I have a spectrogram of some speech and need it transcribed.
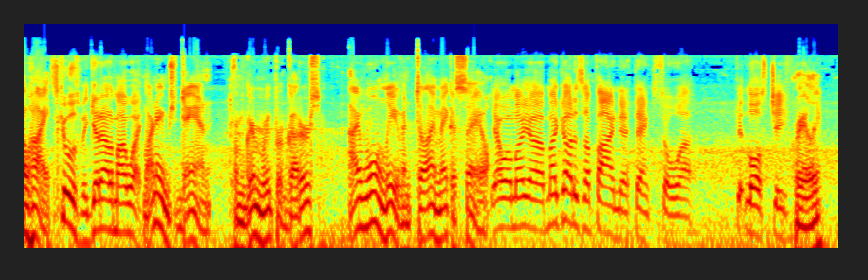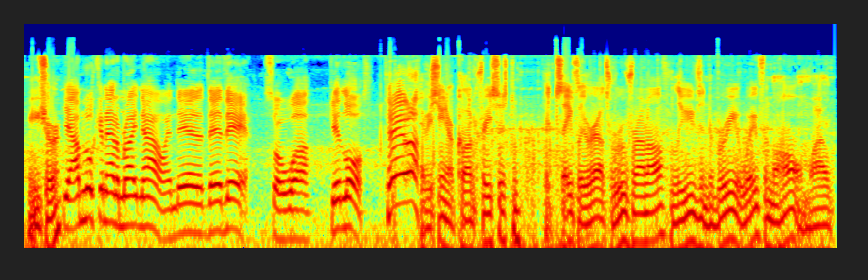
Oh, hi. Excuse me, get out of my way. My name's Dan from Grim Reaper Gutters. I won't leave until I make a sale. Yeah, well, my uh, my gutters are fine there, thanks. So, uh, get lost, Chief. Really? Are you sure? Yeah, I'm looking at them right now, and they're they're there. So, uh, get lost. Tara! Have you seen our clog-free system? It safely routes roof runoff, leaves, and debris away from the home while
